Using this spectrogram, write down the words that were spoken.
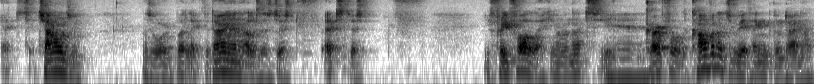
it's challenging, as a word. But like the downhill hills is just it's just you free fall like you know, and that's Yeah, careful. Confidence will be a thing going downhill.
